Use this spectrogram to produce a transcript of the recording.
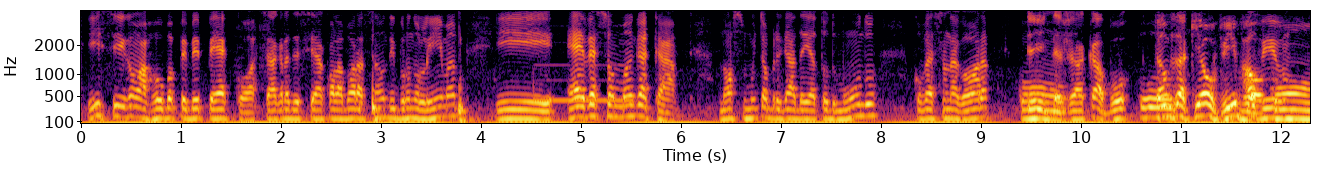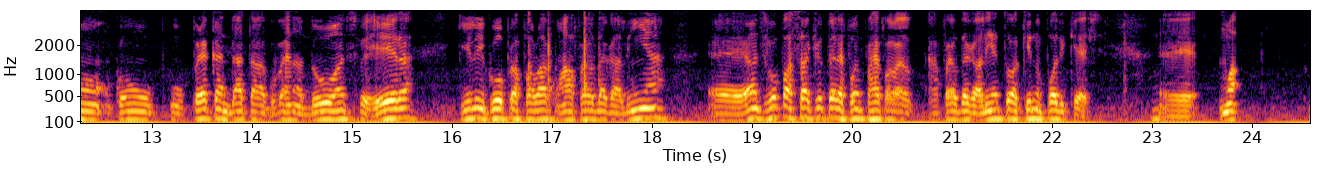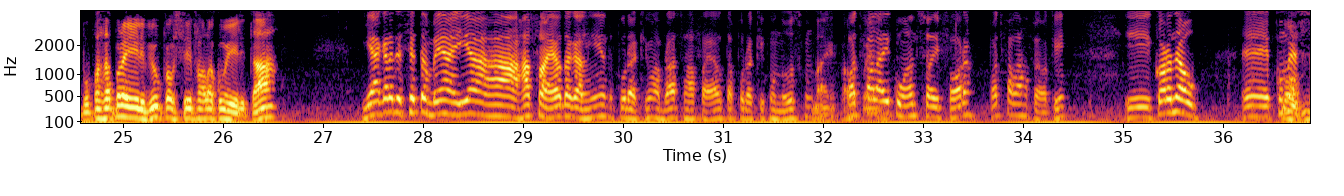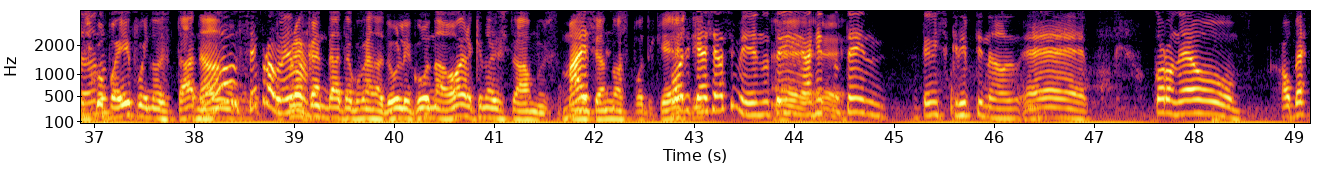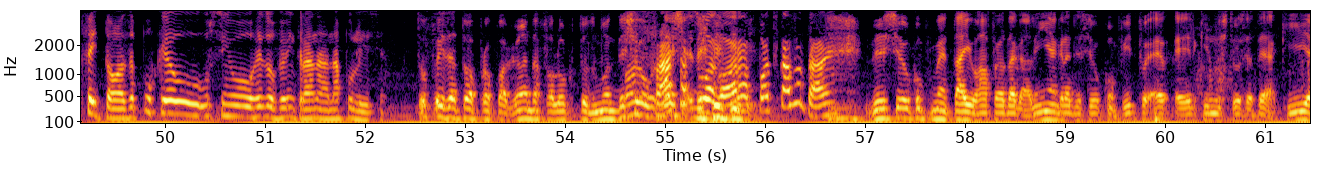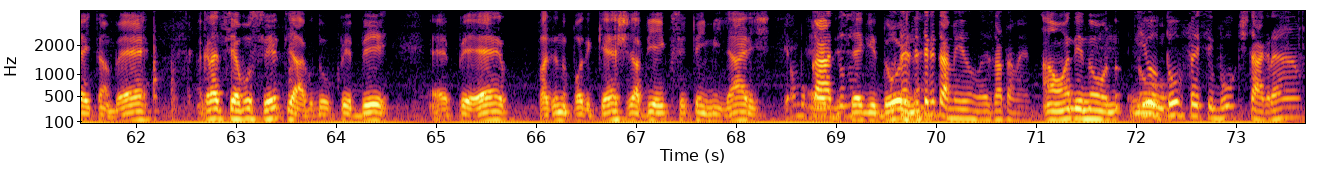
e sigam arroba pbpe cortes. Agradecer a colaboração de Bruno Lima e Everson Mangaká. Nosso muito obrigado aí a todo mundo. Conversando agora com. Eita, já acabou. O... Estamos aqui ao vivo, ao ó, vivo. Com, com o pré-candidato a governador, Antes Ferreira, que ligou para falar com Rafael da Galinha. É, antes, vou passar aqui o telefone para Rafael, Rafael da Galinha, estou aqui no podcast. É, uma, vou passar para ele, viu? Para você falar com ele, tá? E agradecer também aí a Rafael da Galinha, tá por aqui. Um abraço, Rafael, tá por aqui conosco. Vai, fala Pode falar ele. aí com o Anderson aí fora. Pode falar, Rafael, aqui. E, Coronel, é, começando. Bom, desculpa aí, foi inusitado. Não, né? sem problema. O pré-candidato a governador ligou na hora que nós estávamos Mas iniciando nosso podcast. Podcast é assim mesmo, não tem, é, a gente é. não tem, não tem um script, não. É. Coronel Alberto Feitosa, por que o, o senhor resolveu entrar na, na polícia? Tu fez a tua propaganda, falou com todo mundo. Deixa eu. Faça deixa, a sua agora, pode ficar à vontade. Hein? Deixa eu cumprimentar aí o Rafael da Galinha, agradecer o convite, foi, é, é ele que nos trouxe até aqui, aí também. Agradecer a você, Tiago, do PB é, PE, fazendo podcast. Já vi aí que você tem milhares tem um bocado, é, de seguidores. 230 né? mil, exatamente. Aonde no, no, no YouTube, Facebook, Instagram.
